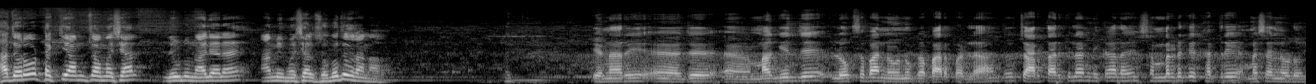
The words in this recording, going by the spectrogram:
हजारो टक्के आमचा मशाल निवडून आलेला आहे. आम्ही मशाल सोबतच राहणार. येणारे जे मागील जे लोकसभा निवडणुका पार पडल्या जो चार तारखेला निकाल आहे शंभर टक्के खात्री मशाल निवडून.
